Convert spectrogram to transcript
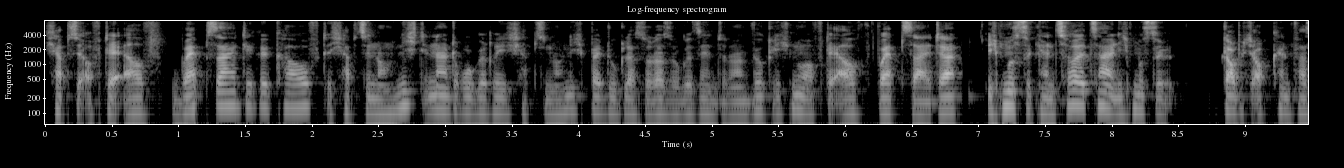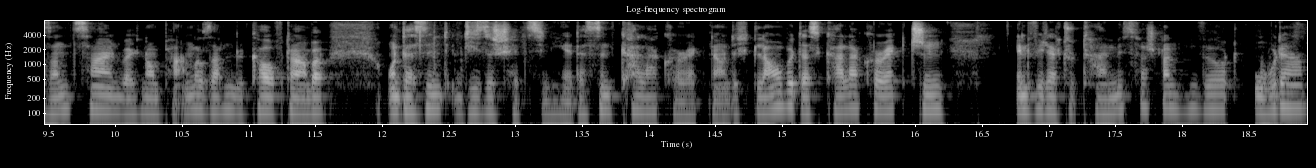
Ich habe sie auf der Elf-Webseite gekauft. Ich habe sie noch nicht in der Drogerie, ich habe sie noch nicht bei Douglas oder so gesehen, sondern wirklich nur auf der Elf-Webseite. Ich musste keinen Zoll zahlen, ich musste glaube ich, auch keinen Versand zahlen, weil ich noch ein paar andere Sachen gekauft habe. Und das sind diese Schätzchen hier. Das sind Color Corrector. Und ich glaube, dass Color Correction entweder total missverstanden wird oder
